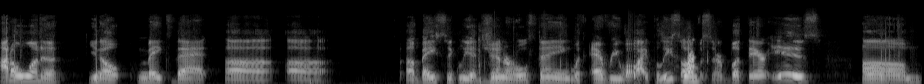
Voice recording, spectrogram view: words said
I don't want to, you know, make that uh, uh, uh, basically a general thing with every white police officer, right. but there is um,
